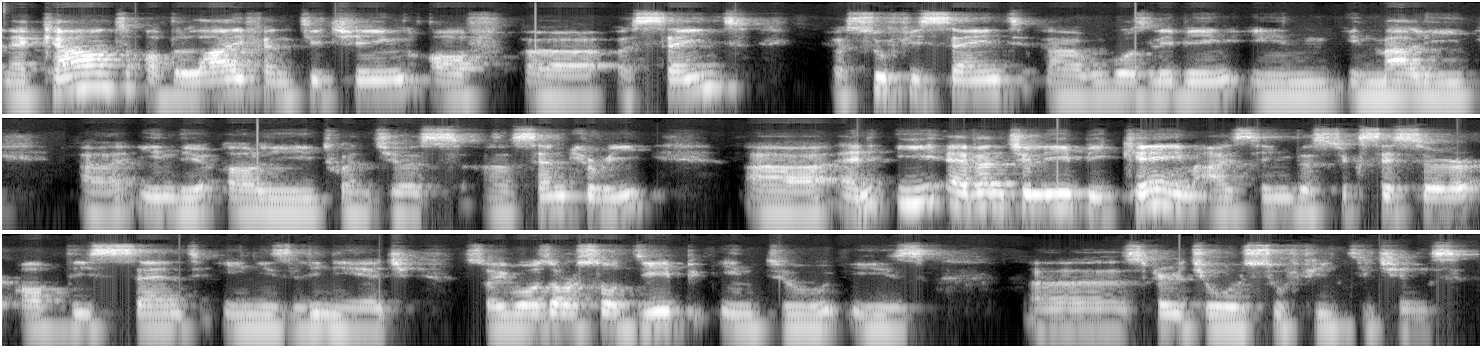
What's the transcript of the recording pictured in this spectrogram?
an account of the life and teaching of uh, a saint, a Sufi saint who was living in, in Mali uh, in the early 20th uh, century. Uh, and he eventually became, I think, the successor of this saint in his lineage. So he was also deep into his spiritual Sufi teachings.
